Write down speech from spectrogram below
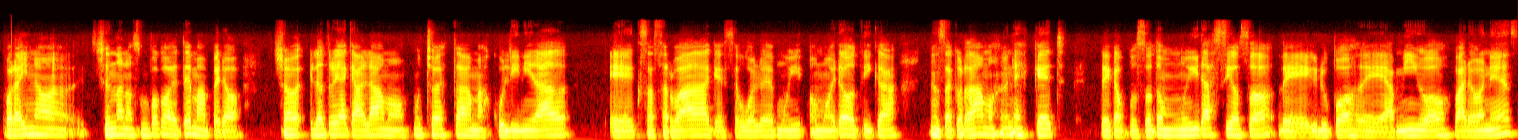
por ahí no, yéndonos un poco de tema, pero yo el otro día que hablábamos mucho de esta masculinidad eh, exacerbada que se vuelve muy homoerótica, nos acordábamos de un sketch de Capuzoto muy gracioso de grupos de amigos varones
